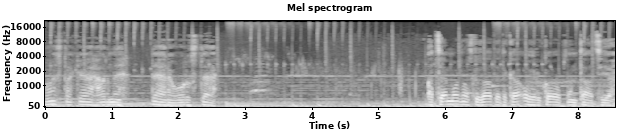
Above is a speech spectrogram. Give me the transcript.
Ось таке гарне дерево росте. А це можна сказати така огіркова плантація.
